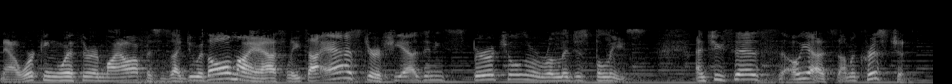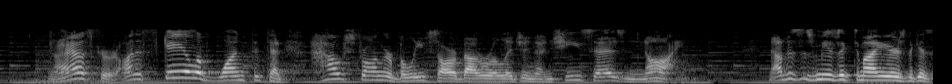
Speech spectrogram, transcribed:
Now, working with her in my office, as I do with all my athletes, I asked her if she has any spiritual or religious beliefs. And she says, Oh, yes, I'm a Christian. And I ask her, on a scale of 1 to 10, how strong her beliefs are about her religion, and she says 9. Now, this is music to my ears because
